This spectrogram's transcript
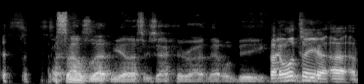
that sounds that yeah, that's exactly right. That would be. But I will tell you a,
